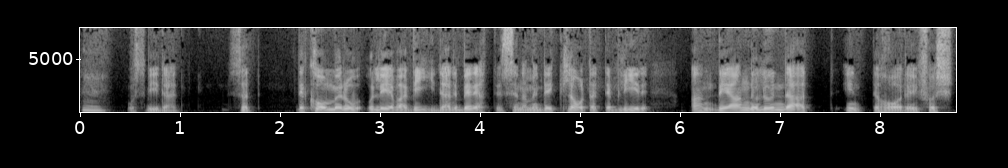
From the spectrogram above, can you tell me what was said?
mm. och så vidare. Så att det kommer att, leva vidare berättelserna men det är klart att det blir det är annorlunda att inte ha det i, först,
